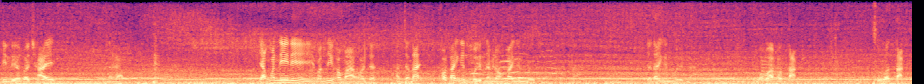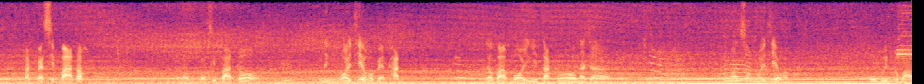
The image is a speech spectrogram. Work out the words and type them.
ที่เหลือก็ใช้นะครับ อย่างวันนี้นี่วันนี้เขามาเขาจะอาจจะได้เขาได้เงินหมื่นนะพี่น้องได้เงินหมื่นจะได้เงินหมื่นนะเพราะว่าเขาตักสมมติว่าตักตัก 80 บาทเนาะนะครับ80 บาทก็ 100 เที่ยวก็ 8,000 แล้วปากบออย่างนี้ตักก็น่าจะประมาณ 200 เที่ยวครับโอ้หมื่นกว่าบาท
